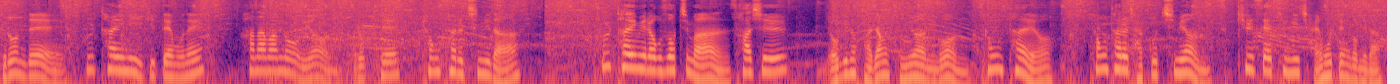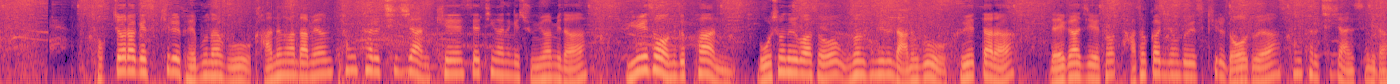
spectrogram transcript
그런데 쿨타임이 있기 때문에 하나만 넣으면 이렇게 평타를 칩니다. 쿨타임이라고 썼지만 사실 여기서 가장 중요한 건 평타예요. 평타를 자꾸 치면 스킬 세팅이 잘못된 겁니다. 적절하게 스킬을 배분하고 가능하다면 평타를 치지 않게 세팅하는 게 중요합니다. 위에서 언급한 모션을 봐서 우선순위를 나누고 그에 따라 4가지에서 5가지 정도의 스킬을 넣어줘야 평타를 치지 않습니다.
